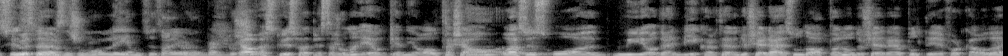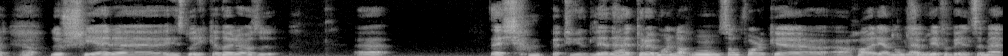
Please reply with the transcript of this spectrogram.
skuespillerprestasjonene alene syns jeg gjør det verdt å se. Ja, Skuespillerprestasjonene er jo geniale tvers igjennom. Og jeg syns òg mye av de her bikarakterene Du ser de her soldatene, og du ser eh, politifolka og det. Ja. Du ser eh, historikken der altså, eh, Det er kjempetydelig, de her traumene da Mm. som folk uh, har gjennomlevd Absolutt. i forbindelse med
